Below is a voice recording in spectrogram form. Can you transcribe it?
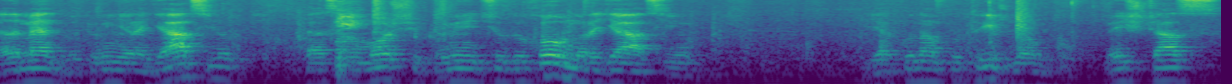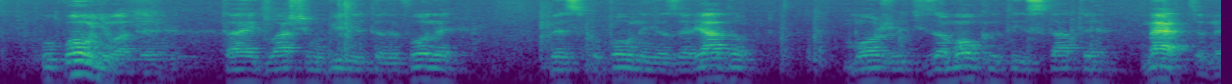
елемент випромінює радіацію, так само мощі випромінюють цю духовну радіацію, яку нам потрібно весь час поповнювати, так як ваші мобільні телефони без поповнення заряду можуть замовкнути і стати мертвими.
